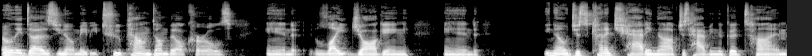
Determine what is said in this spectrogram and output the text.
Only does, you know, maybe two pound dumbbell curls and light jogging and you know, just kind of chatting up, just having a good time,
